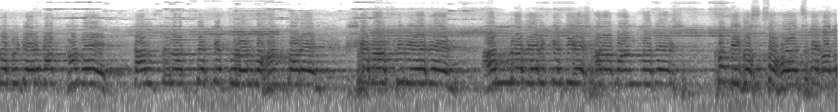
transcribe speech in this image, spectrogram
কমিটির মাধ্যমে কাউন্সিলরদেরকে পুনর্বহন করেন, সেবা ফিরিয়ে দেন। আমাদেরকে দিয়ে সারা বাংলাদেশ ক্ষতিগ্রস্ত হয়েছে গত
